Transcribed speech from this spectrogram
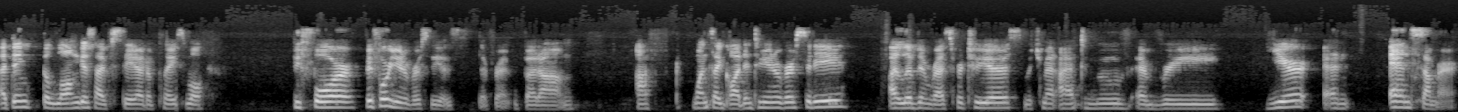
I think the longest I've stayed at a place, well, before before university is different, but um, after, once I got into university, I lived in res for two years, which meant I had to move every year and and summer.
